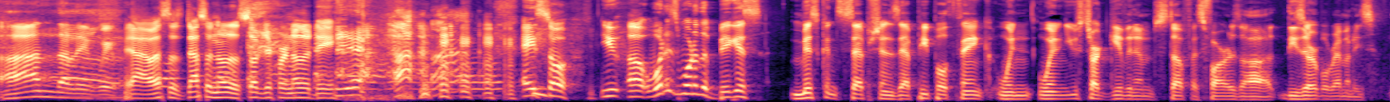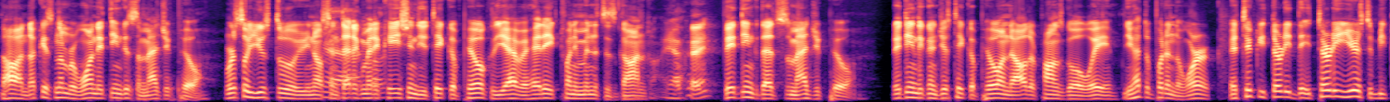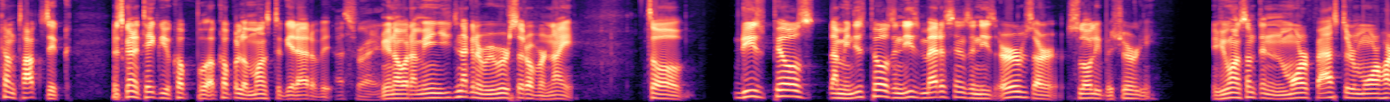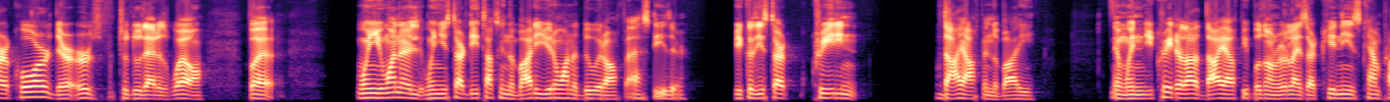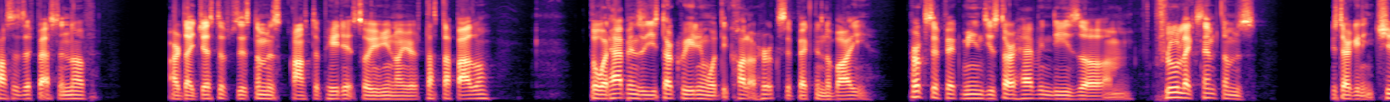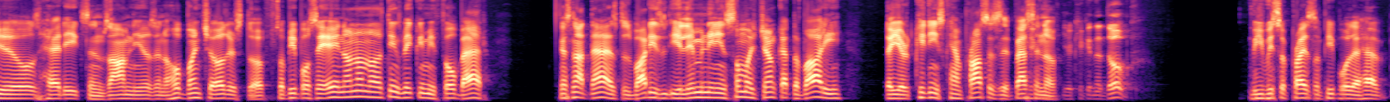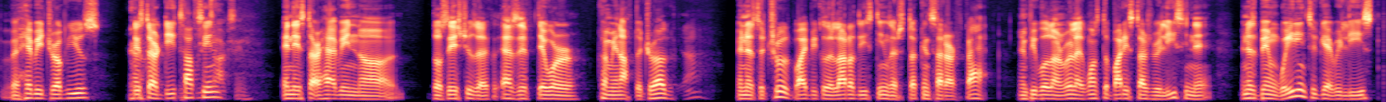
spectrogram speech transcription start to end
Ándale, güey. Yeah, that's a, that's another subject for another day. Hey, so you, uh, what is one of the biggest misconceptions that people think when when you start giving them stuff as far as uh, these herbal remedies? Oh, and that is number one. They think it's a magic pill. We're so used to, you know, synthetic bro. medications. You take a pill because you have a headache. Twenty minutes is gone. Yeah. Okay. They think that's a magic pill. They think they can just take a pill and all their problems go away. You have to put in the work. It took you 30 day, 30 years to become toxic. It's going to take you a couple a couple of months to get out of it. That's right. You know what I mean? You're not going to reverse it overnight. So these pills, I mean, these pills and these medicines and these herbs are slowly but surely. If you want something more faster, more hardcore, there are herbs to do that as well. But when you want to, when you start detoxing the body, you don't want to do it all fast either, because you start creating die off in the body. And when you create a lot of die off, people don't realize our kidneys can't process it fast enough. Our digestive system is constipated, so you know you're estás tapado. So what happens is you start creating what they call a Herx effect in the body. Herx effect means you start having these um, flu-like symptoms. You start getting chills, headaches, insomnias, and a whole bunch of other stuff. So people say, "Hey, no, no, no, that thing's making me feel bad." It's not that. It's the body's eliminating so much junk at the body that your kidneys can't process it fast enough. You're kicking the dope. You'd be surprised the people that have heavy drug use. They start detoxing Detoxing. And they start having uh, those issues as, if they were coming off the drug. Yeah. And it's the truth. Why? Because a lot of these things are stuck inside our fat. And people don't realize once the body starts releasing it, and it's been waiting to get released,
